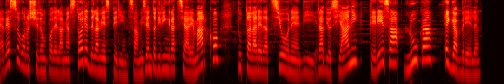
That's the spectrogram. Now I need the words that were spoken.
adesso conoscete un po' della mia storia e della mia esperienza. Mi sento di ringraziare Marco, tutta la redazione di Radio Siani, Teresa, Luca e Gabriele.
